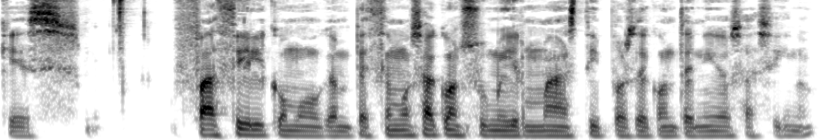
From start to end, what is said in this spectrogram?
que, es fácil como que empecemos a consumir más tipos de contenidos así, ¿no?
